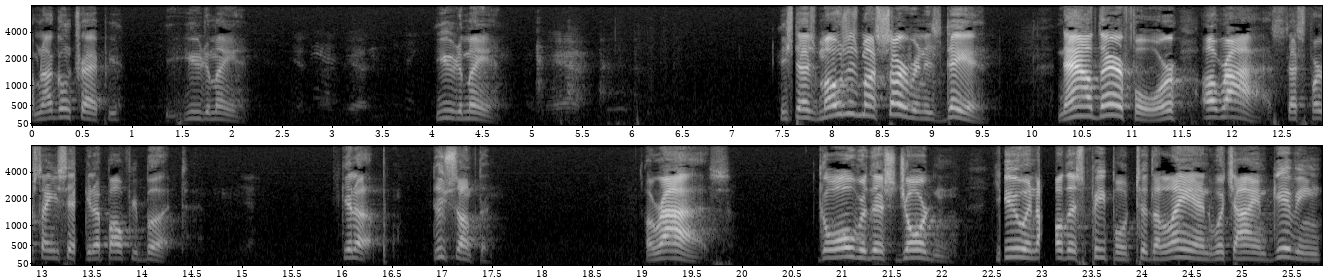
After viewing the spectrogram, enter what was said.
I'm not going to trap you. You the man you the man. He says, Moses, my servant, is dead. Now, therefore, arise. That's the first thing he said. Get up off your butt. Get up. Do something. Arise. Go over this Jordan, you and all this people, to the land which I am giving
